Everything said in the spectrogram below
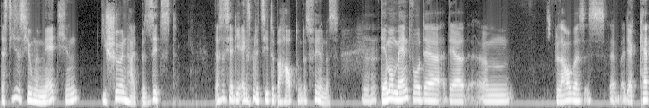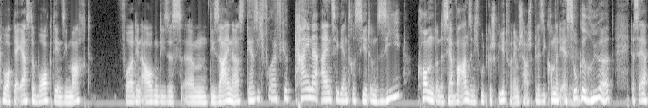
dass dieses junge Mädchen die Schönheit besitzt. Das ist ja die explizite Behauptung des Filmes. Mhm. Der Moment, wo der, der, ähm, ich glaube, es ist äh, der Catwalk, der erste Walk, den sie macht, vor den Augen dieses ähm, Designers, der sich vorher für keine einzige interessiert und sie kommt, und das ist ja wahnsinnig gut gespielt von dem Schauspieler, sie kommt und er ist so mhm. gerührt, dass er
